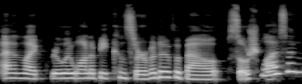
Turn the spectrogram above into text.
and like really want to be conservative about socializing.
